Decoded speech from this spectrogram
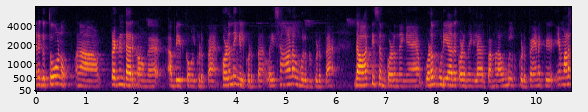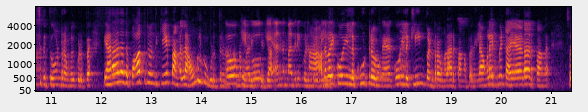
எனக்கு தோணும். நான் ப்ரெக்னெண்ட்டாக இருக்கவங்க அப்படி இருக்கவங்களுக்கு கொடுப்பேன். குழந்தைங்களுக்கு கொடுப்பேன். வயசானவங்களுக்கு கொடுப்பேன். இந்த ஆர்டிசம் குழந்தைங்க உடம்பு முடியாத குழந்தைங்களா இருப்பாங்களா அவங்களுக்கு கொடுப்பேன். எனக்கு என் மனசுக்கு தோன்றவங்களுக்கு கொடுப்பேன். யாராவது அதை பார்த்துட்டு வந்து கேட்பாங்கல்ல அவங்களுக்கும் கொடுத்துருவேன் அந்த மாதிரி. அந்த மாதிரி கோயில்ல கூட்டுறவங்க கோயில்ல க்ளீன் பண்றவங்களா இருப்பாங்க பாத்தீங்களா? அவங்களாம் எப்பவுமே டயர்டா இருப்பாங்க. ஸோ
